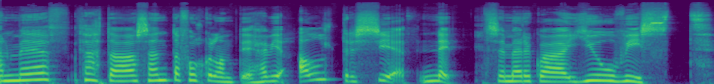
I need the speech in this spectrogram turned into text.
en með þetta að senda fólk á landi hef ég aldrei séð neitt sem er eitthvað jú víst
